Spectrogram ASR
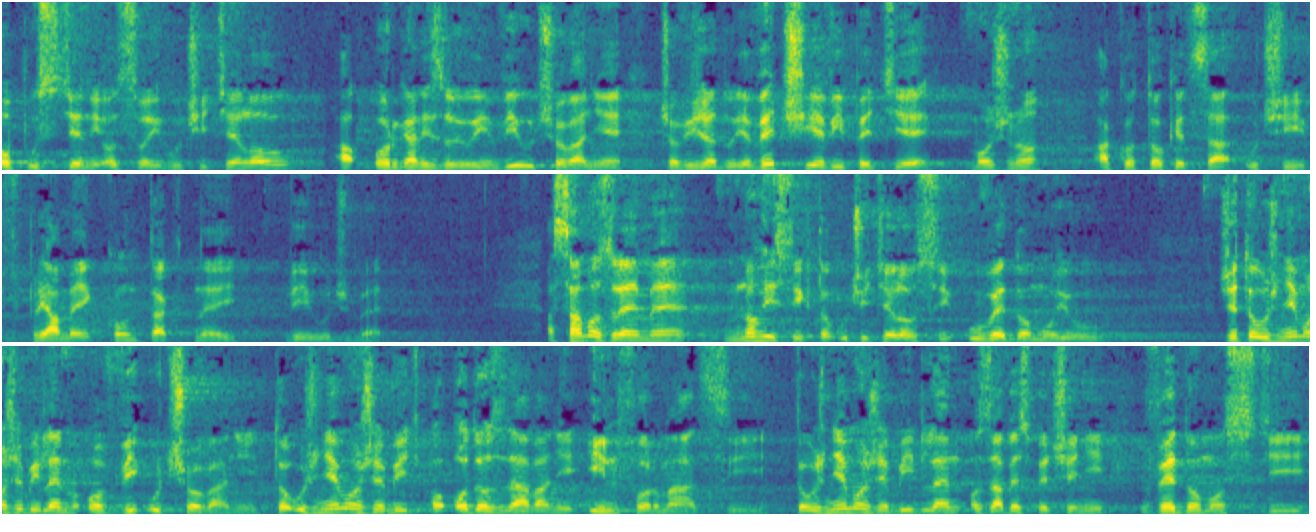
opustení od svojich učiteľov a organizujú im vyučovanie, čo vyžaduje väčšie vypetie možno ako to, keď sa učí v priamej kontaktnej výučbe. A samozrejme, mnohí z týchto učiteľov si uvedomujú, že to už nemôže byť len o vyučovaní, to už nemôže byť o odozdávaní informácií, to už nemôže byť len o zabezpečení vedomostí,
